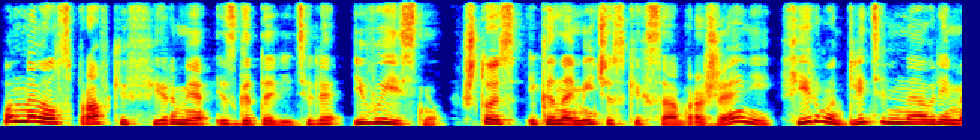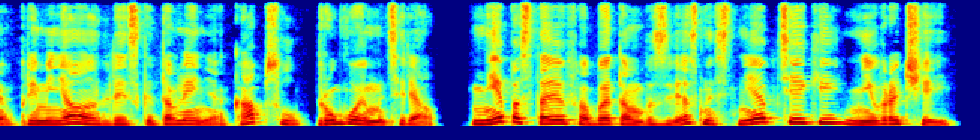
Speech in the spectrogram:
Он навел справки в фирме изготовителя и выяснил, что из экономических соображений фирма длительное время применяла для изготовления капсул другой материал, не поставив об этом в известность ни аптеки, ни врачей.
